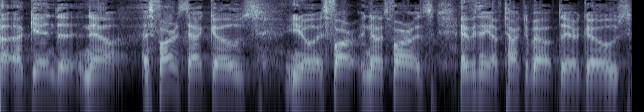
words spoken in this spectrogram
uh, again, the, now as far as that goes, you know, as far you know, as far as everything I've talked about there goes,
